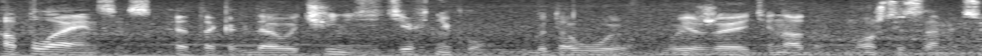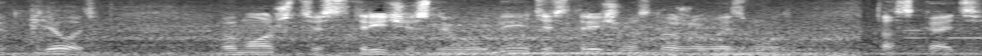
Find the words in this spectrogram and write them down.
appliances. Это когда вы чините технику бытовую, выезжаете на дом. Можете сами все это делать. Вы можете стричь, если вы умеете стричь, вас тоже возьмут. Таскать,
